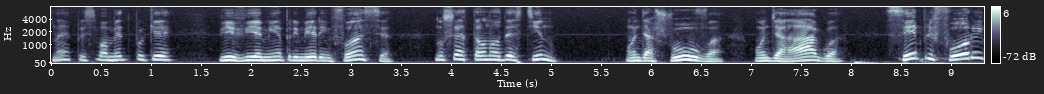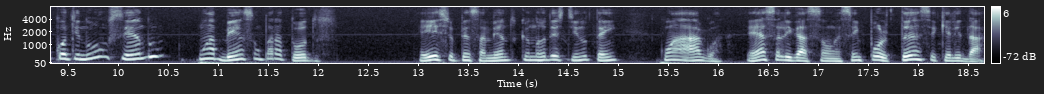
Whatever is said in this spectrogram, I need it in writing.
né? principalmente porque vivi a minha primeira infância no sertão nordestino, onde a chuva, onde a água sempre foram e continuam sendo uma bênção para todos. Esse é o pensamento que o nordestino tem com a água, essa ligação, essa importância que ele dá,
